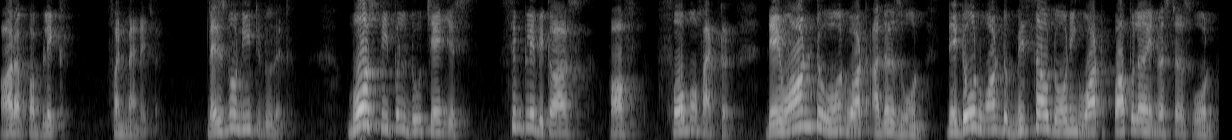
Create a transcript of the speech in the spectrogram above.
or a public fund manager. There is no need to do that. Most people do changes simply because of FOMO factor. They want to own what others own. They don't want to miss out owning what popular investors own,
